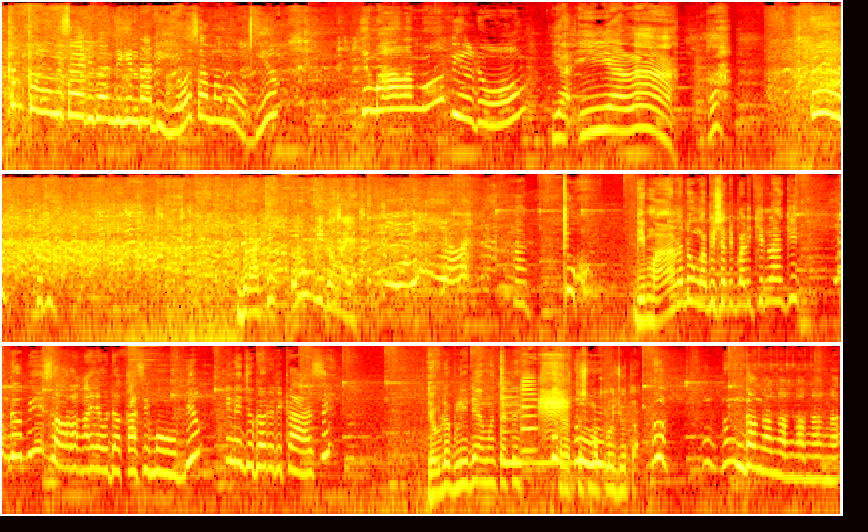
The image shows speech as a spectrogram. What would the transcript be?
Kan kalau misalnya dibandingin radio sama mobil, ya mahalan mobil dong. Ya iyalah. Hah? Eh, aduh, Berarti rugi dong ayah. iya iya. Aduh, gimana dong nggak bisa dibalikin lagi? Ya nggak bisa orang ayah udah kasih mobil, ini juga udah dikasih. Ya udah beli deh sama teteh 150 juta. Enggak enggak enggak enggak enggak enggak.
